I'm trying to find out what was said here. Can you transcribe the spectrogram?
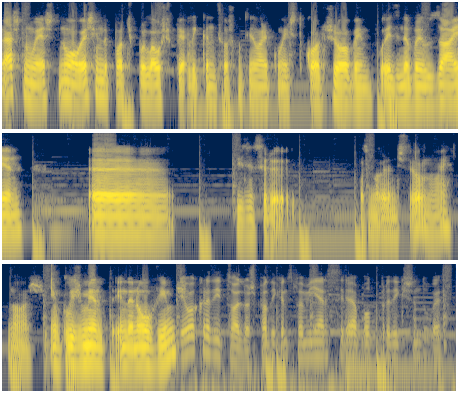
acho que no Oeste, no Oeste ainda podes pôr lá os Pelicans se eles continuarem com este core jovem, depois ainda vem o Zion. Eh, dizem ser uma grande estrela, não é? Nós infelizmente ainda não o vimos. Eu acredito, olha, os Pelicans para mim era seria a bold prediction do West.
